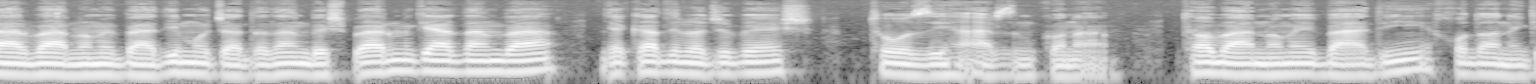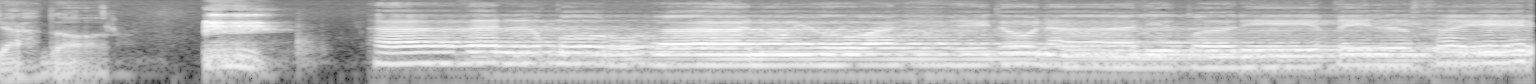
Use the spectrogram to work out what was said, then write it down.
در برنامه بعدی مجددا بهش برمیگردم و یک قدری راجع بهش توضیح عرض می‌کنم. تا برنامه بعدی خدا نگهدار. هذا القرآن يوحدنا لطريق الخير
